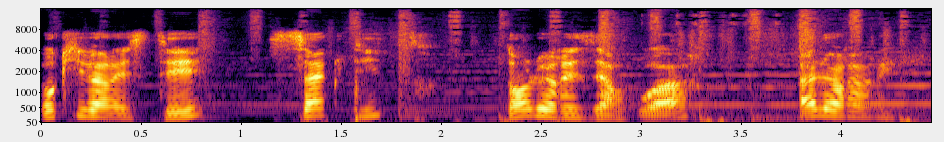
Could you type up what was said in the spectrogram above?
Donc il va rester 5 litres dans le réservoir à leur arrivée.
